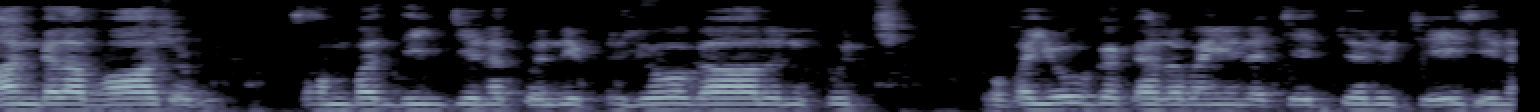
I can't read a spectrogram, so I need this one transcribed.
ఆంగ్ల భాషకు సంబంధించిన కొన్ని ప్రయోగాలను కూర్చి ఉపయోగకరమైన చర్చలు చేసిన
